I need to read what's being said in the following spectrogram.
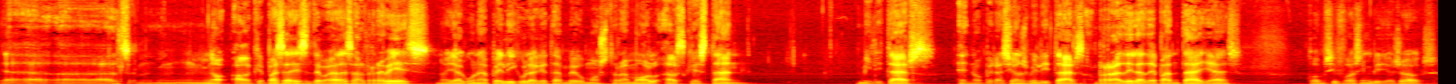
eh, eh, els, no, el que passa és de vegades al revés no? hi ha alguna pel·lícula que també ho mostra molt els que estan militars en operacions militars darrere de pantalles com si fossin videojocs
